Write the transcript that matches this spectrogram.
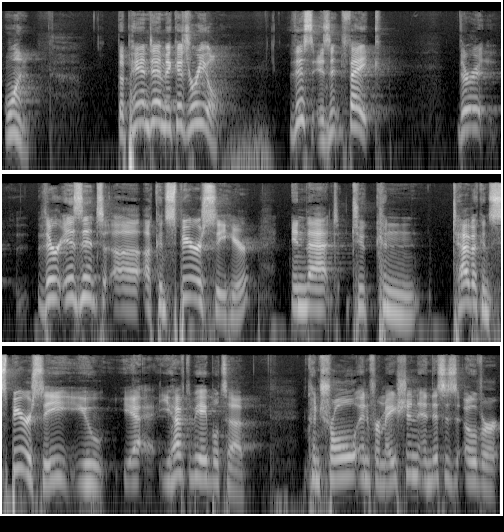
One, the pandemic is real. This isn't fake. There, there isn't a, a conspiracy here in that to, con, to have a conspiracy, you, you, you have to be able to control information, and this is over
